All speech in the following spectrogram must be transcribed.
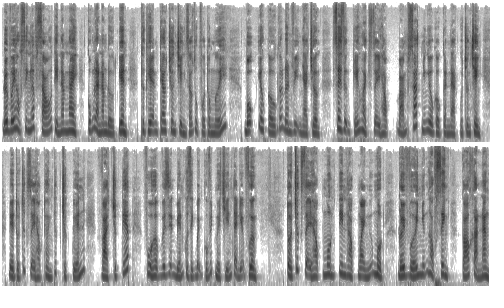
Đối với học sinh lớp 6 thì năm nay cũng là năm đầu tiên thực hiện theo chương trình giáo dục phổ thông mới. Bộ yêu cầu các đơn vị nhà trường xây dựng kế hoạch dạy học bám sát những yêu cầu cần đạt của chương trình để tổ chức dạy học theo hình thức trực tuyến và trực tiếp phù hợp với diễn biến của dịch bệnh COVID-19 tại địa phương tổ chức dạy học môn tin học ngoại ngữ 1 đối với những học sinh có khả năng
